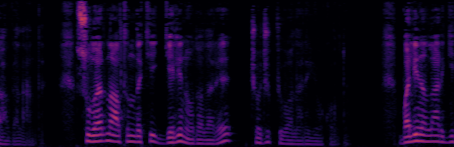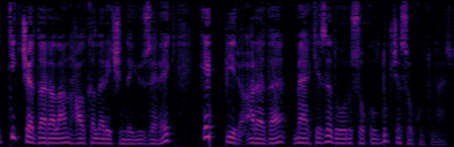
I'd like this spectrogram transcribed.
dalgalandı. Suların altındaki gelin odaları, çocuk yuvaları yok oldu. Balinalar gittikçe daralan halkalar içinde yüzerek hep bir arada merkeze doğru sokuldukça sokuldular.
